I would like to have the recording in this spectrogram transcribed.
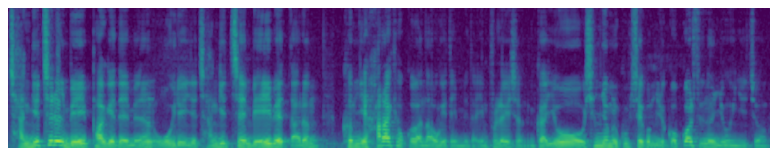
장기채를 매입하게 되면 오히려 이제 장기채 매입에 따른 금리 하락 효과가 나오게 됩니다. 인플레이션. 그러니까 요 10년물 국채 금리를 꺾을 수 있는 요인이죠.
